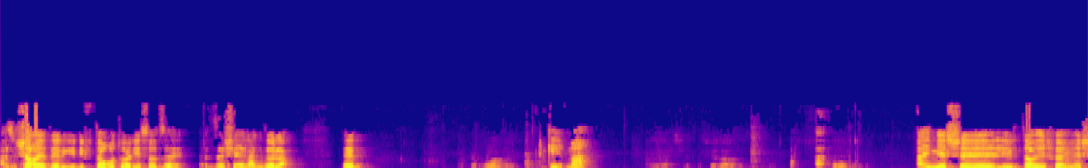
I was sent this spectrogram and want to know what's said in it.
אז אפשר להגיד לפתור אותו על יסוד זה, זו שאלה גדולה. כן. כן, מה? האם יש, טוב, יש פעמים יש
